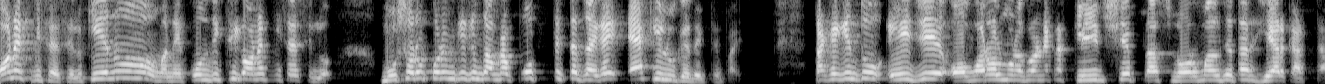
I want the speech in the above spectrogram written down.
অনেক পিছায় ছিল। কেন? মানে কোন দিক থেকে অনেক পিছায় ছিল? মোশাররফ করিমকে কিন্তু আমরা প্রত্যেকটা জায়গায় একই লুকে দেখতে পাই। তাকে কিন্তু এই যে ওভারঅল মনে করেন একটা ক্লিন শেপ প্লাস নর্মাল যে তার হেয়ার কাটটা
